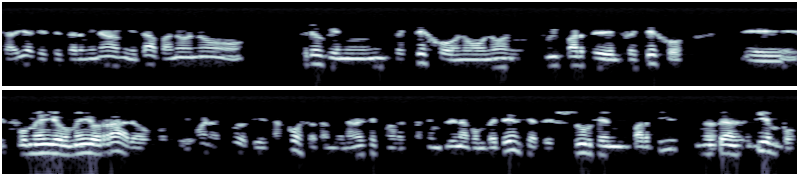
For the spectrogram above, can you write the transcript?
sabía que se terminaba mi etapa, no, no, creo que ni, ni festejo, no, no, fui parte del festejo eh, fue medio medio raro, porque bueno, el fútbol tiene esas cosas también. A veces cuando estás en plena competencia te surgen partidos y no te dan tiempo.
